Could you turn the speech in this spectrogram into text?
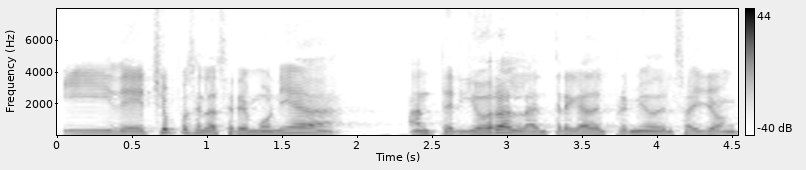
Y de hecho, pues en la ceremonia anterior a la entrega del premio del Cy Young,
